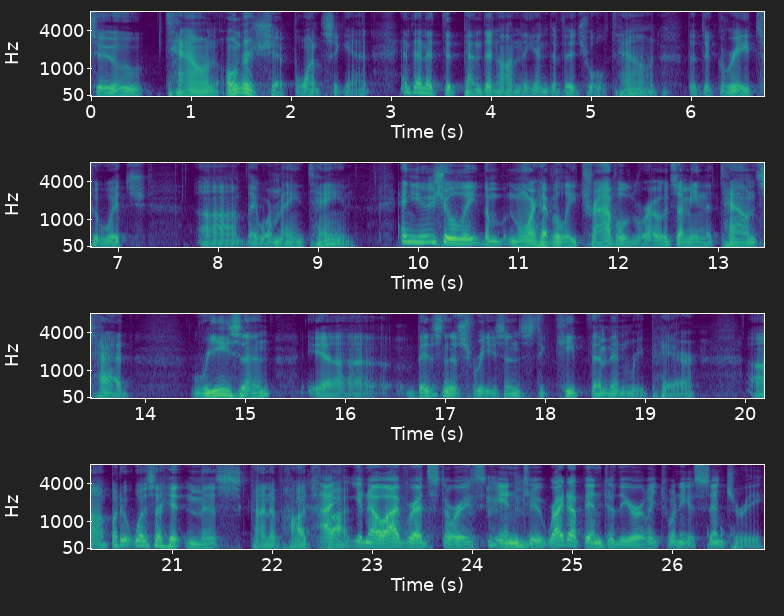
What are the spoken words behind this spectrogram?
to town ownership once again. And then it depended on the individual town, the degree to which uh, they were maintained. And usually, the more heavily traveled roads, I mean, the towns had reason, uh, business reasons, to keep them in repair. Uh, but it was a hit and miss kind of hodgepodge. I, you know, I've read stories into right up into the early 20th century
